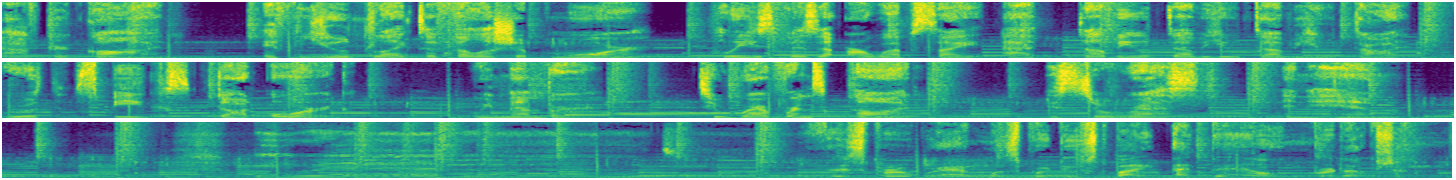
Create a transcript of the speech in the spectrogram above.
after God. If you'd like to fellowship more, please visit our website at www.ruthspeaks.org. Remember, to reverence God is to rest in Him. This program was produced by At the Helm Productions.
